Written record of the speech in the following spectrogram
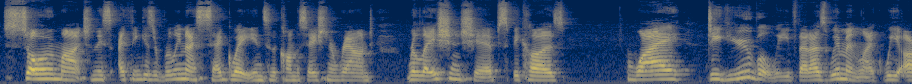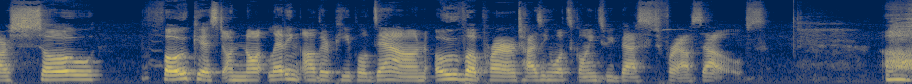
so much. And this i think is a really nice segue into the conversation around relationships because why do you believe that as women like we are so focused on not letting other people down over prioritizing what's going to be best for ourselves? Oh,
